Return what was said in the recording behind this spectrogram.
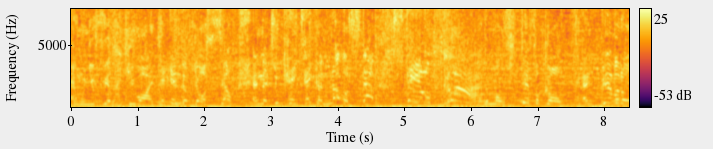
And when you feel like you are at the end of yourself and that you can't take another step, still. The most difficult and pivotal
